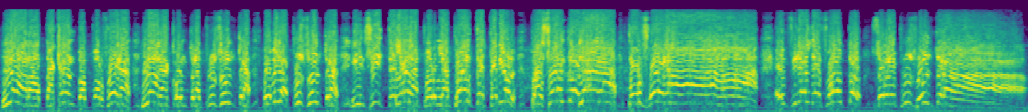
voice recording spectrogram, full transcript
Lara atacando por fuera. Lara contra Plus Ultra. Movida Plus Ultra. Insiste Lara por la parte exterior. Pasando Lara por fuera. En final de foto sobre Plus Ultra.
